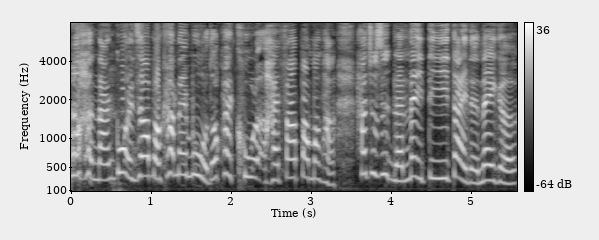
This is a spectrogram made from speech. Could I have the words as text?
我很难过，你知道吗？我看那幕我都快哭了，还发棒棒糖，他就是人类第一代的那个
